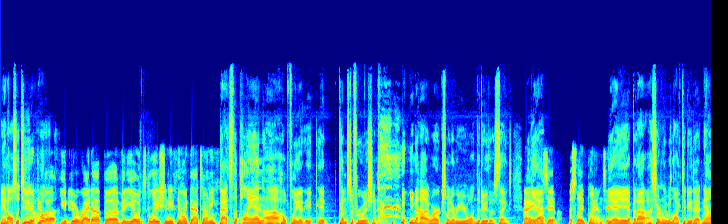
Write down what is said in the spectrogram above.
And also, too, You gonna do a gonna do a write up, uh, video installation, anything like that, Tony? that's the plan. Uh, hopefully, it, it, it comes to fruition. you know how it works whenever you're wanting to do those things. Yeah, I say about the plans. yeah, yeah, yeah. But I, I certainly would like to do that. Now,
